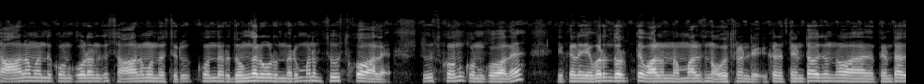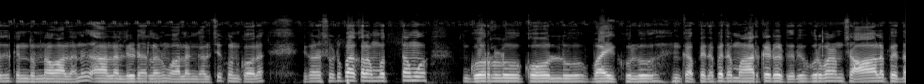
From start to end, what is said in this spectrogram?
చాలామంది కొనుక్కోవడానికి చాలా మంది వచ్చారు కొందరు దొంగలు కూడా ఉన్నారు. మనం చూసుకోవాలి. చూసుకొని కొనుక్కోవాలి. ఇక్కడ ఎవరు దొరికితే వాళ్ళని నమ్మాల్సిన అవసరం లేదు. ఇక్కడ టెంట్ హౌస్ ఉన్న టెంట్ హౌస్ కింద ఉన్న వాళ్ళని వాళ్ళ లీడర్లను వాళ్ళని కలిసి కొనుక్కోవాలి. ఇక్కడ చుట్టుపక్కల మొత్తము గొర్రెలు కోళ్ళు బైకులు ఇంకా పెద్ద పెద్ద మార్కెట్ ఉంటుంది గురువారం చాలా పెద్ద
